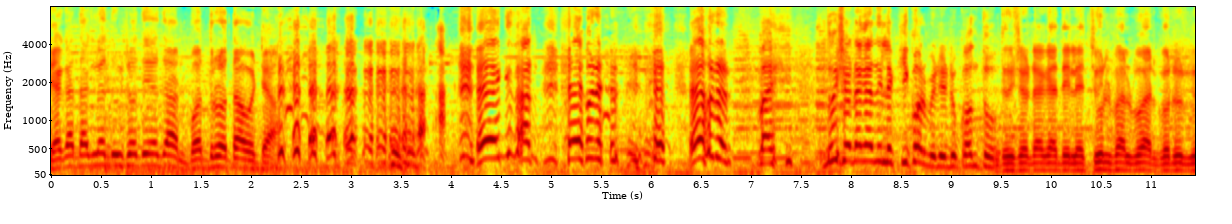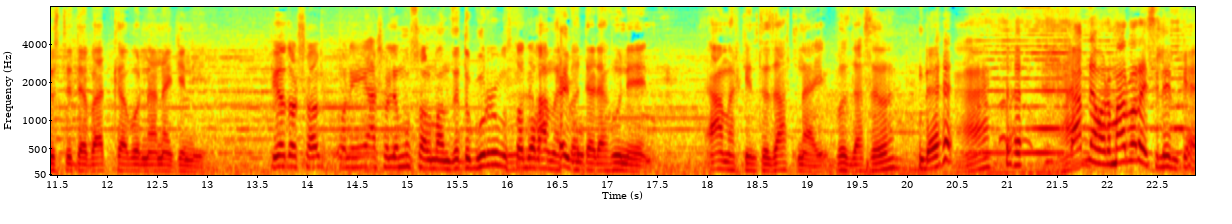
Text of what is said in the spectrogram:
টাকা থাকলে দুইশো দিয়ে যান ভদ্রতা ওটা এ কিষান এ এ শুনেন ভাই দুইশো টাকা দিলে কি করবেন একটু কন্ত দুইশো টাকা দিলে চুল ফালবো আর গরুর গুস্তিতে ভাত খাব নানাকে নিয়ে। প্রিয় দর্শক উনি আসলে মুসলমান যেহেতু গরুর গুস্ত দিয়ে ভাত আমার খাইবো। কথাটা শুনেন আমার কিন্তু জাত নাই বুঝতেছো। হ্যাঁ? আপনি আমার মারবার আইছিলেন কে?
